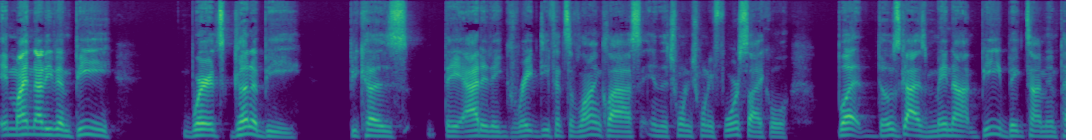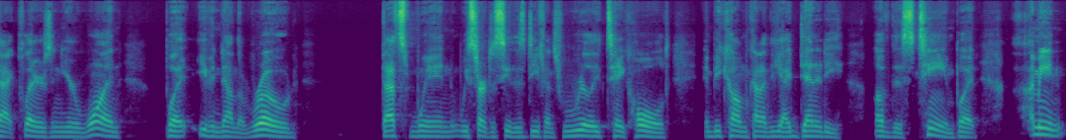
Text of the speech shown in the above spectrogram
it might not even be where it's going to be because they added a great defensive line class in the 2024 cycle, but those guys may not be big time impact players in year one but even down the road, that's when we start to see this defense really take hold and become kind of the identity of this team. But I mean,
